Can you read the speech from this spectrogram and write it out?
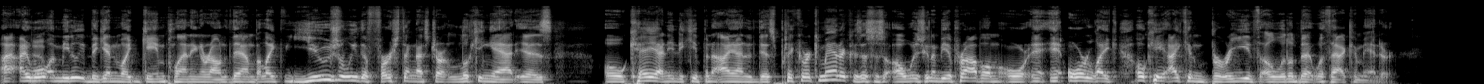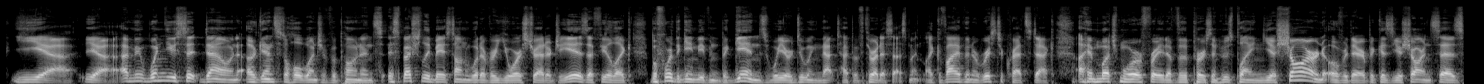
I, I will immediately begin like game planning around them. But like usually the first thing I start looking at is okay, I need to keep an eye on this particular commander because this is always going to be a problem or, eh, eh, or like, okay, I can breathe a little bit with that commander. Yeah, yeah. I mean, when you sit down against a whole bunch of opponents, especially based on whatever your strategy is, I feel like before the game even begins, we are doing that type of threat assessment. Like if I have an aristocrat stack, I am much more afraid of the person who's playing Yasharn over there because Yasharn says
